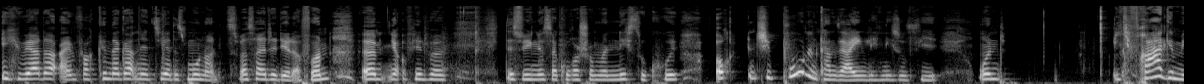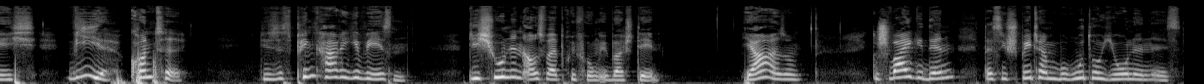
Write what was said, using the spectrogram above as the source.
Ich werde einfach Kindergartenerzieher des Monats. Was haltet ihr davon? Ähm, ja, auf jeden Fall. Deswegen ist Sakura schon mal nicht so cool. Auch in Shippuden kann sie eigentlich nicht so viel. Und ich frage mich, wie konnte dieses pinkhaarige Wesen die Schulen-Auswahlprüfung überstehen? Ja, also, geschweige denn, dass sie später im Boruto Jonen ist.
